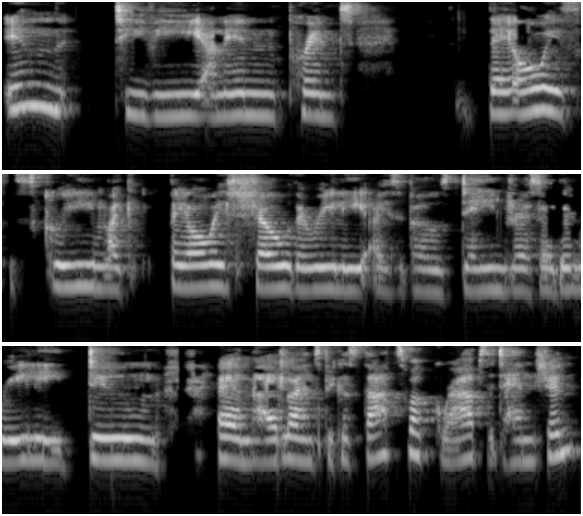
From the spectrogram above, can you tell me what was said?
in TV and in print, they always scream like they always show the really i suppose dangerous or the really doom um, headlines because that's what grabs attention.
